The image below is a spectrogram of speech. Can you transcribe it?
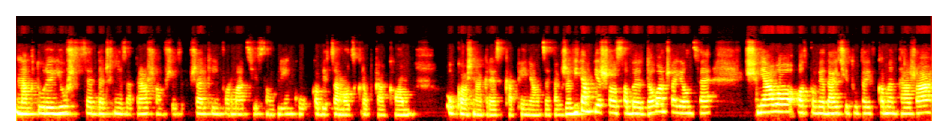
na który już serdecznie zapraszam. Wszelkie informacje są w linku kobiecamoc.com ukośna kreska pieniądze. Także witam pierwsze osoby dołączające. Śmiało odpowiadajcie tutaj w komentarzach.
